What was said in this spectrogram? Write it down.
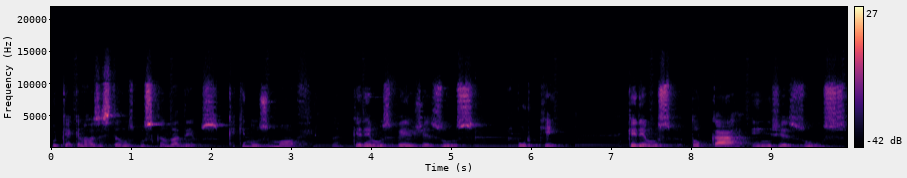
por que é que nós estamos buscando a Deus, o que é que nos move. Né? Queremos ver Jesus por quê? Queremos tocar em Jesus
